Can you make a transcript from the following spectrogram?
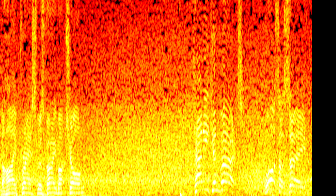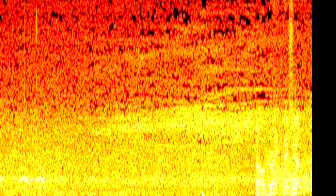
The high press was very much on. Can he convert? What a save. Oh, great vision.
